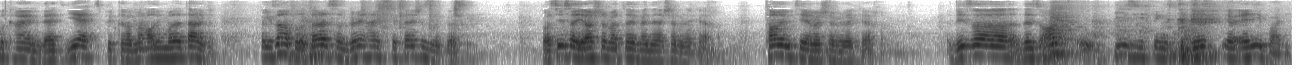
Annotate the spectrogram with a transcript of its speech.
become that yet because I'm not holding my darga. For example, the Torah has some very high expectations of a person. These are these aren't easy things to do for anybody.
